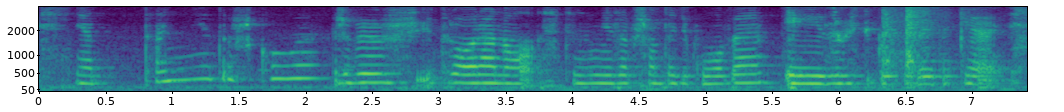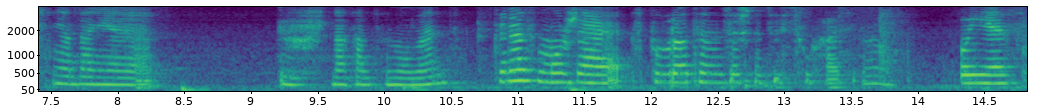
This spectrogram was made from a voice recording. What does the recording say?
śniadanie do szkoły, żeby już jutro rano z tym nie zaprzątać głowę i zrobić tylko sobie takie śniadanie już na tamten moment. Teraz może z powrotem zacznę coś słuchać. O, To jest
